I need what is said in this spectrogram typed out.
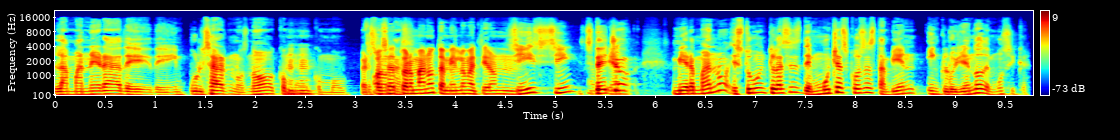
la manera de, de impulsarnos, ¿no? Como, como O personas. sea, tu hermano también lo metieron. Sí, sí. De hecho, mi hermano estuvo en clases de muchas cosas también, incluyendo de música.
